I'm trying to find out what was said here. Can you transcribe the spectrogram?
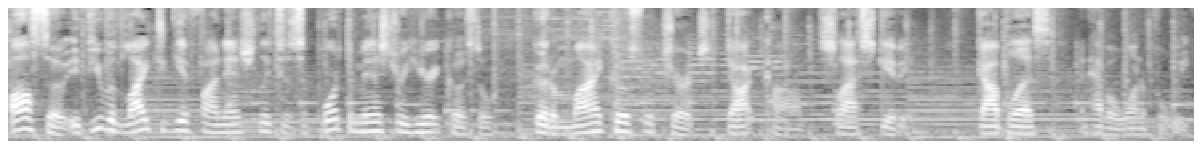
Also, if you would like to give financially to support the ministry here at Coastal, go to mycoastalchurch.com slash giving. God bless and have a wonderful week.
